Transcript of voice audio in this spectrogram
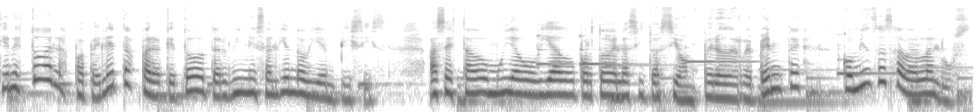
tienes todas las papeletas para que todo termine saliendo bien, Piscis. Has estado muy agobiado por toda la situación, pero de repente comienzas a ver la luz.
